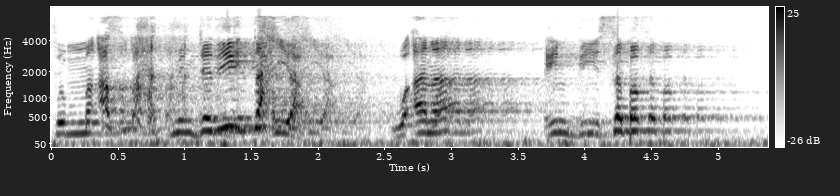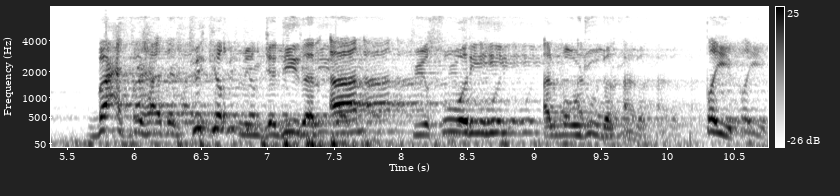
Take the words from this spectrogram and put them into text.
ثم أصبحت من جديد تحيا. وأنا عندي سبب بعث هذا الفكر من جديد الآن في صوره الموجودة الآن. طيب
